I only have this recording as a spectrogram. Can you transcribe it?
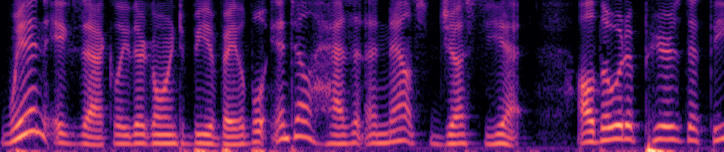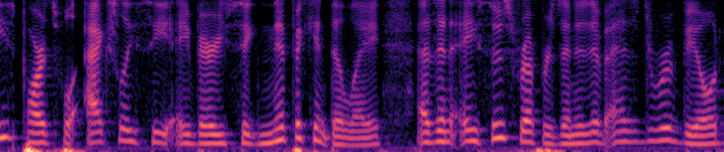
When exactly they're going to be available, Intel hasn't announced just yet although it appears that these parts will actually see a very significant delay as an Asus representative has revealed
